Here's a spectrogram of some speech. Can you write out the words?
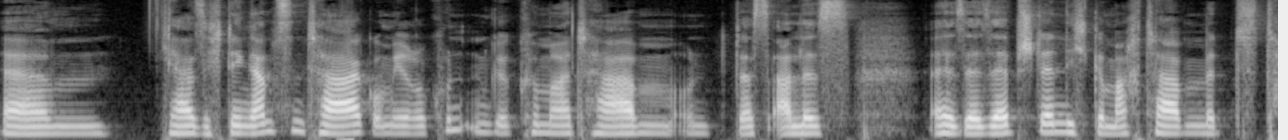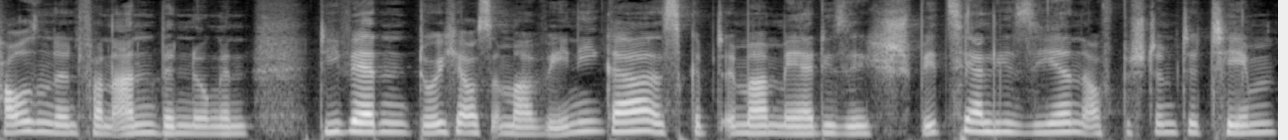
ähm, ja, sich den ganzen Tag um ihre Kunden gekümmert haben und das alles äh, sehr selbstständig gemacht haben mit Tausenden von Anbindungen, die werden durchaus immer weniger. Es gibt immer mehr, die sich spezialisieren auf bestimmte Themen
